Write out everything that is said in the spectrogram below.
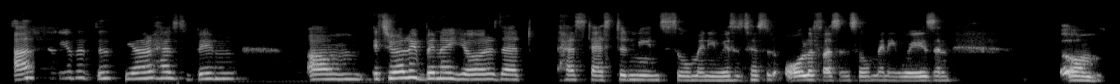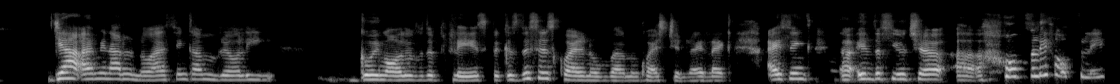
i'll tell you that this year has been um, it's really been a year that has tested me in so many ways. It's tested all of us in so many ways. And um, yeah, I mean, I don't know. I think I'm really going all over the place because this is quite an overwhelming question right like i think uh, in the future uh, hopefully hopefully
